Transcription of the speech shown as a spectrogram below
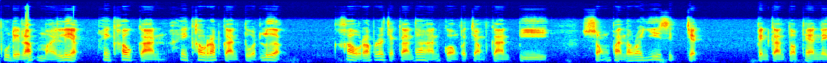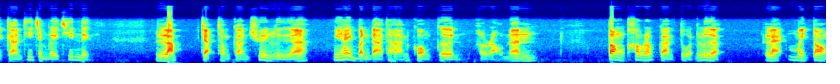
ผู้ได้รับหมายเรียก ให้เข้าการให้เข้ารับการตรวจเลือก เข้ารับราชการทหารกองประจำการปี 2527 เป็นการตอบแทนในการที่จำเลยที่หนึ่งรับจะทำการช่วยเหลือมิให้บรรดาทหารกองเกินเหล่านั้น ต้องเข้ารับการตรวจเลือก และไม่ต้อง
